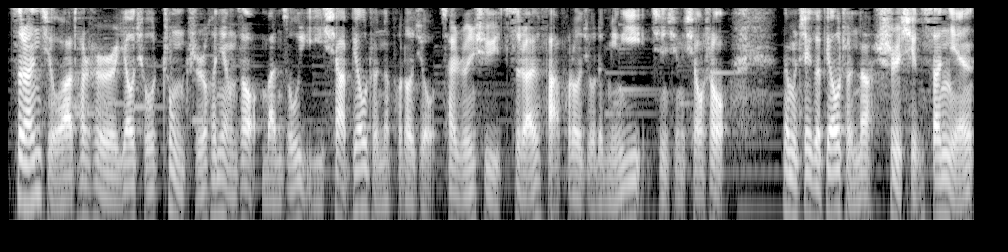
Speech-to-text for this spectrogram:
自然酒啊，它是要求种植和酿造满足以下标准的葡萄酒才允许以自然法葡萄酒的名义进行销售。那么这个标准呢，试行三年。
